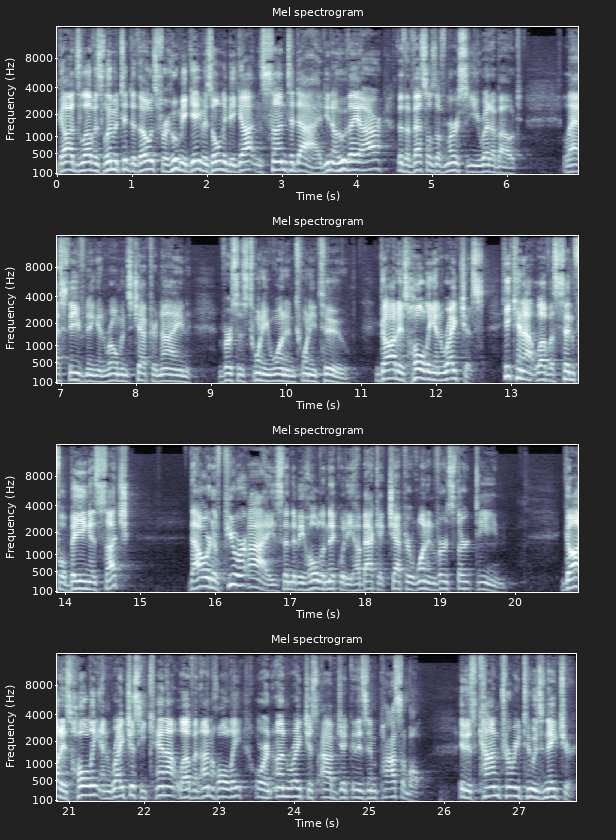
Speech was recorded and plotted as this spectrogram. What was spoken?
God's love is limited to those for whom he gave his only begotten Son to die. Do you know who they are? They're the vessels of mercy you read about last evening in Romans chapter 9, verses 21 and 22. God is holy and righteous. He cannot love a sinful being as such. Thou art of purer eyes than to behold iniquity. Habakkuk chapter 1 and verse 13. God is holy and righteous. He cannot love an unholy or an unrighteous object. It is impossible. It is contrary to his nature.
